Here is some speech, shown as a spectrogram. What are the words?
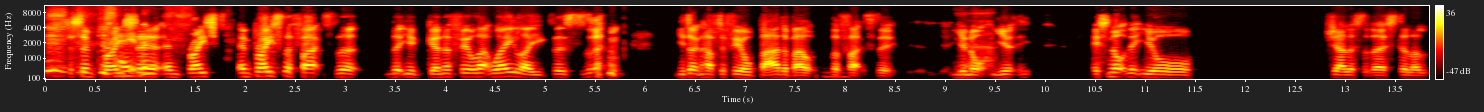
just embrace hate it. them. Embrace embrace the fact that that you're gonna feel that way. Like there's you don't have to feel bad about the fact that you're not. You, it's not that you're jealous that they're still al-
